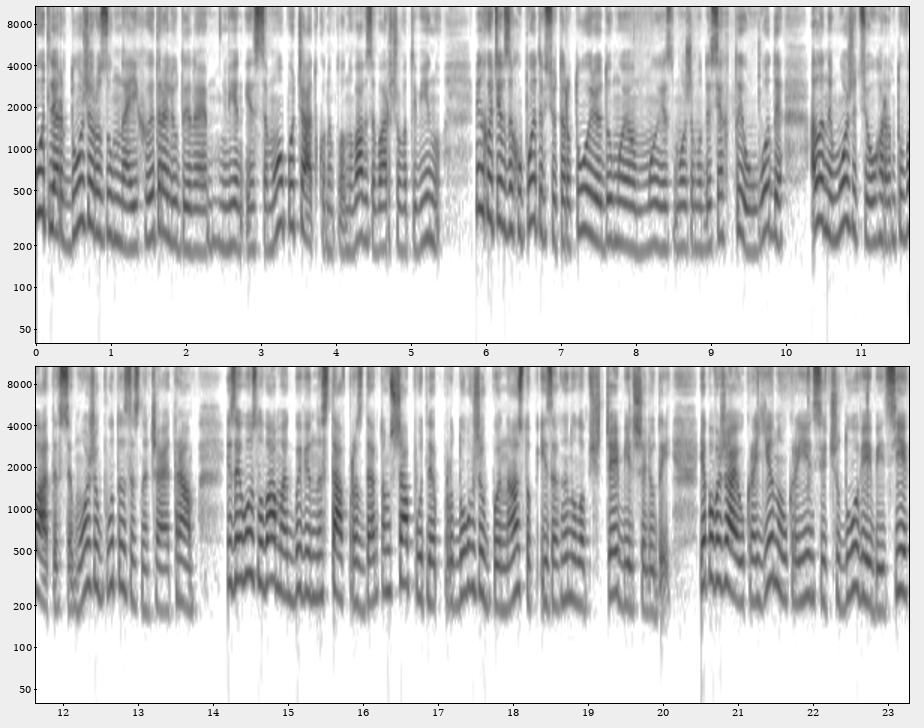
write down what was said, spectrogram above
Путляр дуже розумна і хитра людина. Він із самого початку не планував завершувати війну. Він хотів захопити всю територію. Думаю, ми зможемо досягти угоди, але не можу цього гарантувати. Все може бути, зазначає Трамп. І за його словами, якби він не став президентом США, Путляр продовжив би наступ і загинуло б ще більше людей. Я поважаю Україну, українці чудові бійці.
